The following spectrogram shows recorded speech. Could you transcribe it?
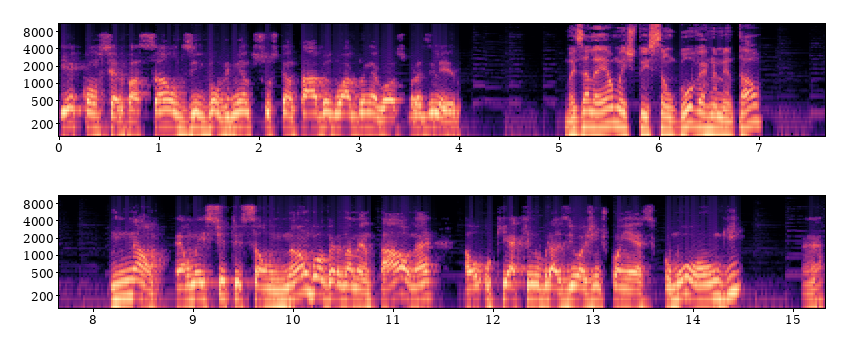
e conservação, desenvolvimento sustentável do agronegócio brasileiro. Mas ela é uma instituição governamental? Não, é uma instituição não governamental, né? O que aqui no Brasil a gente conhece como ONG, né?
